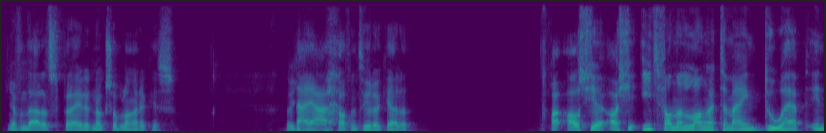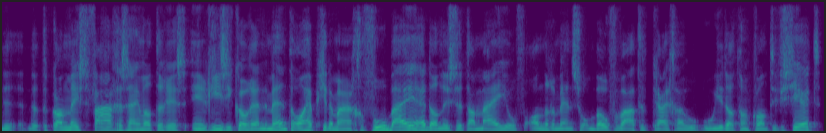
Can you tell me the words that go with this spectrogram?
Ja, vandaar dat spreiden ook zo belangrijk is. Nou ja, gaf natuurlijk, ja, dat... Als je, als je iets van een lange termijn doel hebt, in de, dat kan het meest vage zijn wat er is in risicorendement. Al heb je er maar een gevoel bij, hè, dan is het aan mij of andere mensen om boven water te krijgen hoe, hoe je dat dan kwantificeert.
